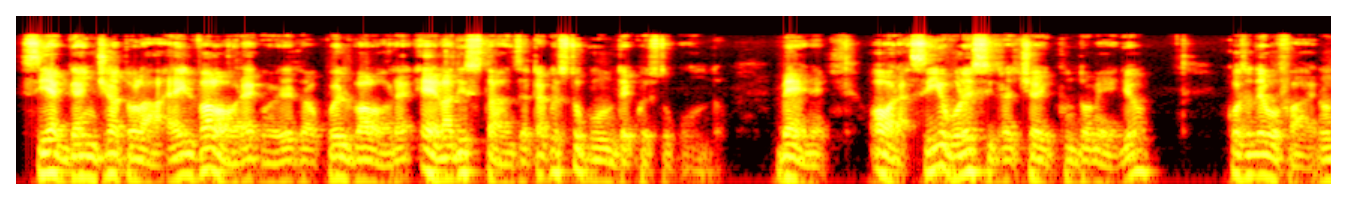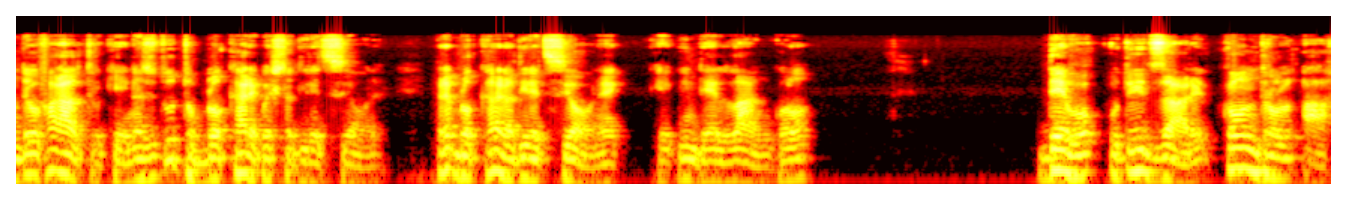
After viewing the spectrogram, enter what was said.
si è agganciato là. E il valore, come vedete quel valore, è la distanza tra questo punto e questo punto. Bene, ora se io volessi tracciare il punto medio, cosa devo fare? Non devo fare altro che innanzitutto bloccare questa direzione. Per bloccare la direzione, che quindi è l'angolo, devo utilizzare CTRL A.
